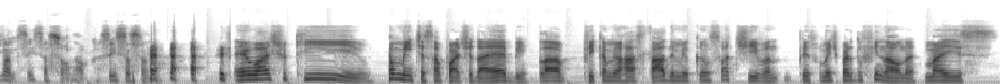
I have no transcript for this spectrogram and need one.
mano, sensacional, cara sensacional. eu acho que realmente essa parte da Abby, ela fica meio arrastada e meio cansativa, principalmente perto do final, né? Mas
